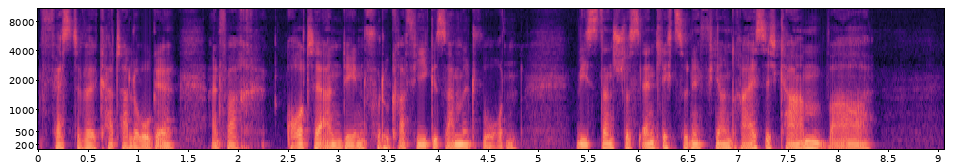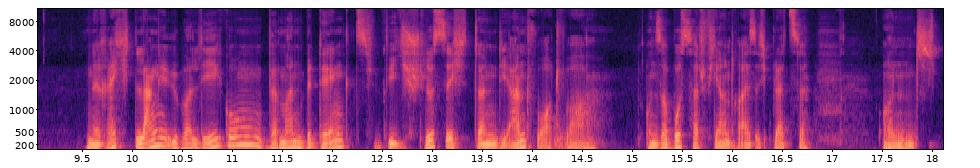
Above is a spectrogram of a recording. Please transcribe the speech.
Festivalkataloge, einfach Orte, an denen Fotografie gesammelt wurden. Wie es dann schlussendlich zu den 34 kam, war eine recht lange Überlegung, wenn man bedenkt, wie schlüssig dann die Antwort war. Unser Bus hat 34 Plätze und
